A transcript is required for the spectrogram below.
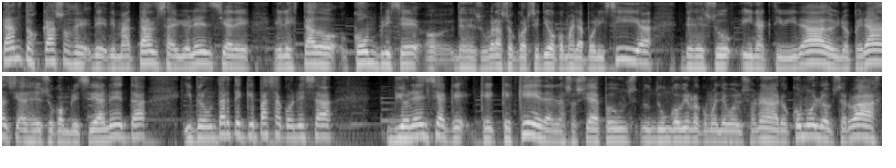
tantos casos de, matanza, de violencia, de el Estado cómplice desde su brazo coercitivo como es la policía, desde su inactividad o inoperancia, desde su complicidad neta, y preguntarte qué pasa con esa violencia que, queda en la sociedad después de un, gobierno como el de Bolsonaro? ¿Cómo lo observás?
